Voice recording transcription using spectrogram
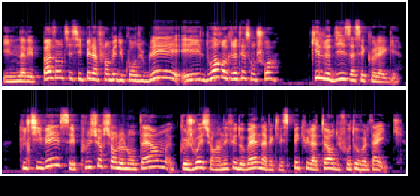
Il n'avait pas anticipé la flambée du cours du blé et il doit regretter son choix. Qu'il le dise à ses collègues. Cultiver, c'est plus sûr sur le long terme que jouer sur un effet d'aubaine avec les spéculateurs du photovoltaïque.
